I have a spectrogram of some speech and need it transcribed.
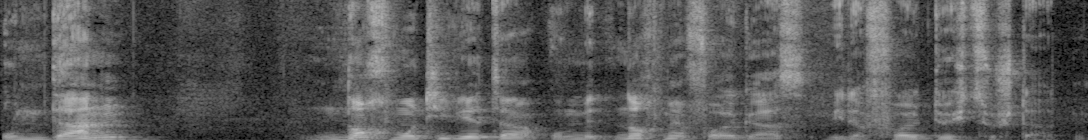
um dann noch motivierter und mit noch mehr Vollgas wieder voll durchzustarten.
